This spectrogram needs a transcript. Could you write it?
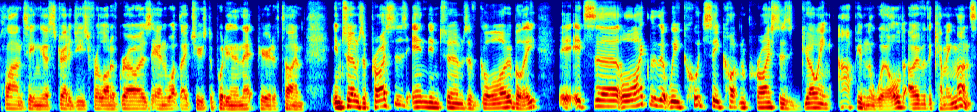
planting uh, strategies for a lot of growers and what they choose to put in in that period of time. In terms of prices and in terms of globally it's uh, likely that we could see cotton prices going up in the world over the coming months.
